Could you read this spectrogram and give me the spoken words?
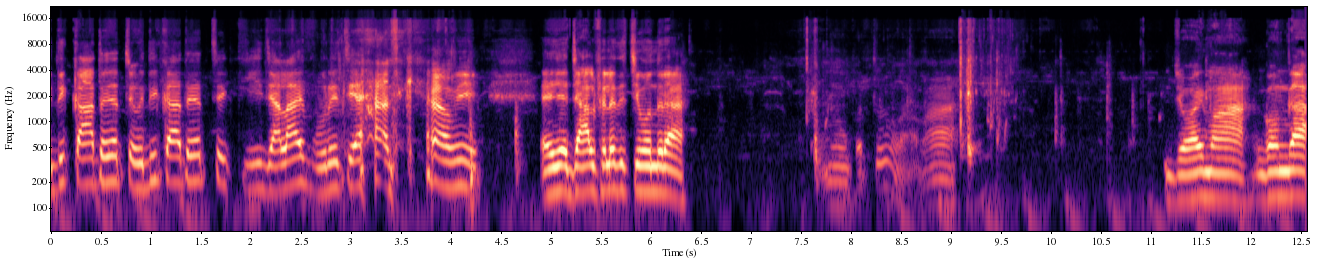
এদিক কাত হয়ে যাচ্ছে, ওইদিক কাত হয়ে যাচ্ছে, কি জ্বালায় পড়েছে আজকে আমি। এই যে জাল ফেলে দিচ্ছি বন্ধুরা। নৌকা তো, বাবা। জয় মা গঙ্গা,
